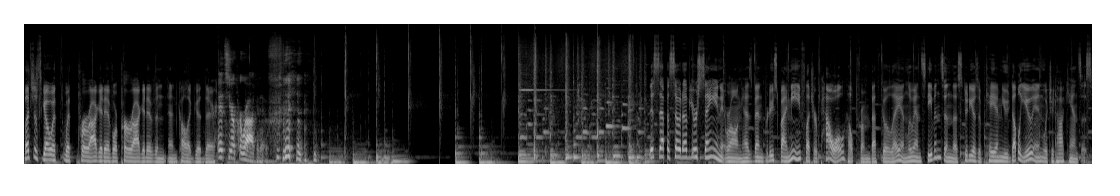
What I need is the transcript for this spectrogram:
let's just go with, with prerogative or prerogative and, and call it good there. it's your prerogative. This episode of You're Saying It Wrong has been produced by me, Fletcher Powell, help from Beth Golay and Luann Stevens in the studios of KMUW in Wichita, Kansas.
